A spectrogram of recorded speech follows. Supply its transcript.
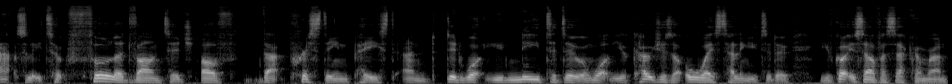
absolutely took full advantage of that pristine piste and did what you need to do and what your coaches are always telling you to do. You've got yourself a second run,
